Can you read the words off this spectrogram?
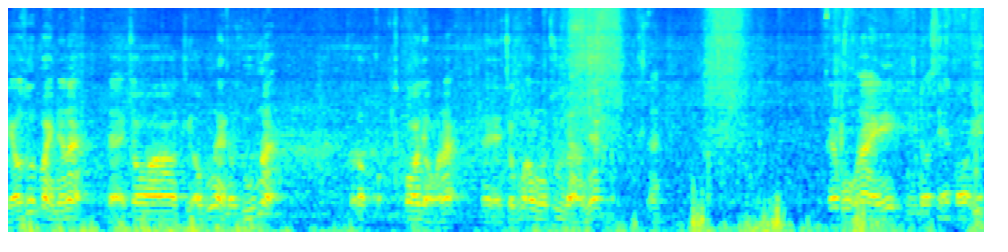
kéo rút mạnh nó lại để cho cái ống này nó rúm lại. Cho nó co nhỏ lại để chống ong nó chui vào nhé Đây. cái bộ này ấy, thì nó sẽ có ít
